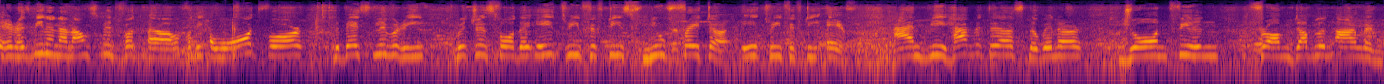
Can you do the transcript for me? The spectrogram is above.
there has been an announcement for, uh, for the award for the best livery, which is for the A350's new freighter, A350F. And we have with us the winner, John Feehan from Dublin, Ireland.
